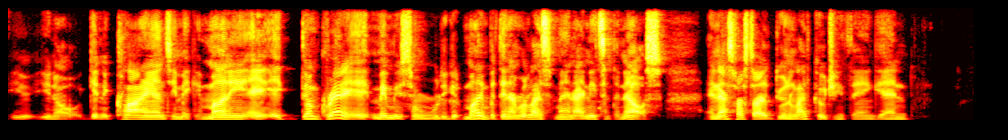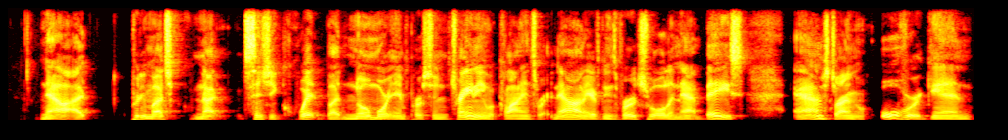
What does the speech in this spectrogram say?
you you know getting clients, you're making money. And it, don't granted, it made me some really good money, but then I realized, man, I need something else, and that's why I started doing the life coaching thing. And now I pretty much not essentially quit, but no more in person training with clients right now. I mean, everything's virtual and app based. And I'm starting over again,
